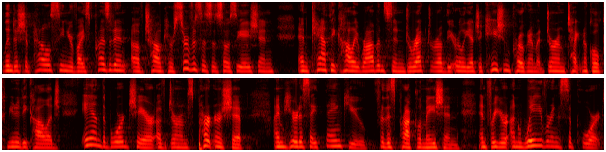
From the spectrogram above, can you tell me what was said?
Linda Chappelle, Senior Vice President of Child Care Services Association, and Kathy Colley Robinson, Director of the Early Education Program at Durham Technical Community College, and the Board Chair of Durham's Partnership, I'm here to say thank you for this proclamation and for your unwavering support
